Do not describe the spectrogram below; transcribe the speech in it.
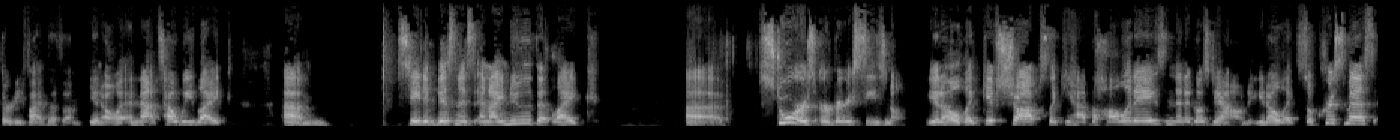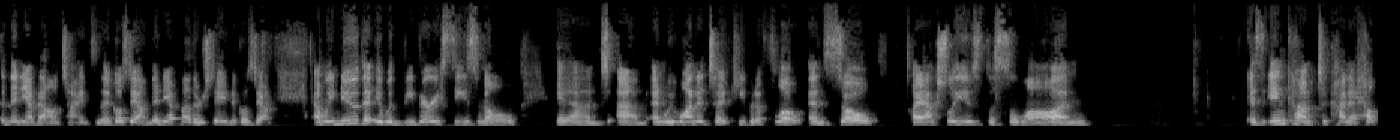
35 of them, you know? And that's how we like um, stayed in business. And I knew that like, uh, stores are very seasonal you know like gift shops like you have the holidays and then it goes down you know like so christmas and then you have valentine's and then it goes down then you have mother's day and it goes down. And we knew that it would be very seasonal and um, and we wanted to keep it afloat. And so i actually used the salon as income to kind of help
